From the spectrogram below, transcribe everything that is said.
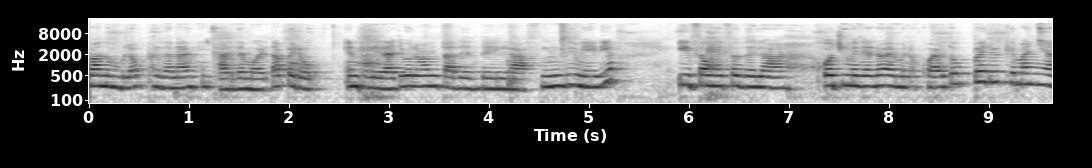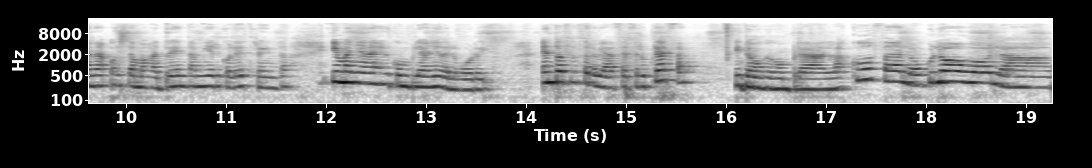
grabando un vlog, perdonad mi cara de muerta, pero en realidad llevo levantada desde las 5 y media y son esos de las 8 y media, 9 menos cuarto, pero es que mañana, hoy estamos a 30, miércoles 30, y mañana es el cumpleaños del gorri. Entonces se lo voy a hacer sorpresa y tengo que comprar las cosas, los globos, la,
